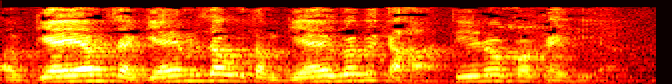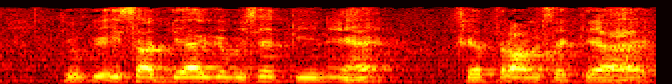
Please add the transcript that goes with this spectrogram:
और ज्ञम से ज्ञम से उत्तम। ज्ञ को भी कहा, तीनों को कह दिया। क्योंकि इस अध्याय के विषय तीन ही है। क्षेत्रांश क्या है?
